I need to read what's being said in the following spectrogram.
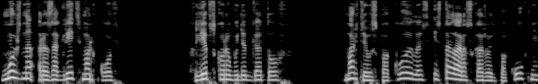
можно разогреть морковь. Хлеб скоро будет готов. Марти успокоилась и стала расхаживать по кухне,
